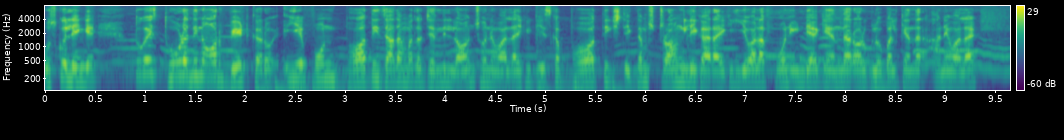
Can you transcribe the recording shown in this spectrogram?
उसको लेंगे। तो गाइज़ थोड़ा दिन और वेट करो। ये फ़ोन बहुत ही ज़्यादा मतलब जल्दी लॉन्च होने वाला है क्योंकि इसका बहुत ही एकदम स्ट्रॉन्ग लिख आ रहा है कि ये वाला फ़ोन इंडिया के अंदर और ग्लोबल के अंदर आने वाला है।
